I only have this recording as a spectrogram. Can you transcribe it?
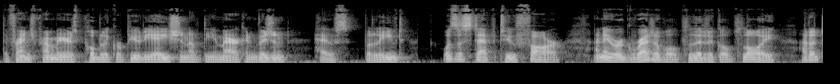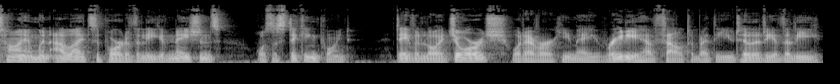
The French Premier's public repudiation of the American vision, House believed, was a step too far, and a regrettable political ploy at a time when Allied support of the League of Nations was a sticking point. David Lloyd George, whatever he may really have felt about the utility of the League,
